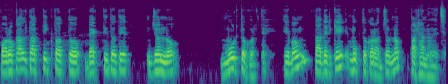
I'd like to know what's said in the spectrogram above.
পরকালতাত্ত্বিক তত্ত্ব ব্যক্তিত্বদের জন্য মূর্ত করতে এবং তাদেরকে মুক্ত করার জন্য পাঠানো হয়েছে।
